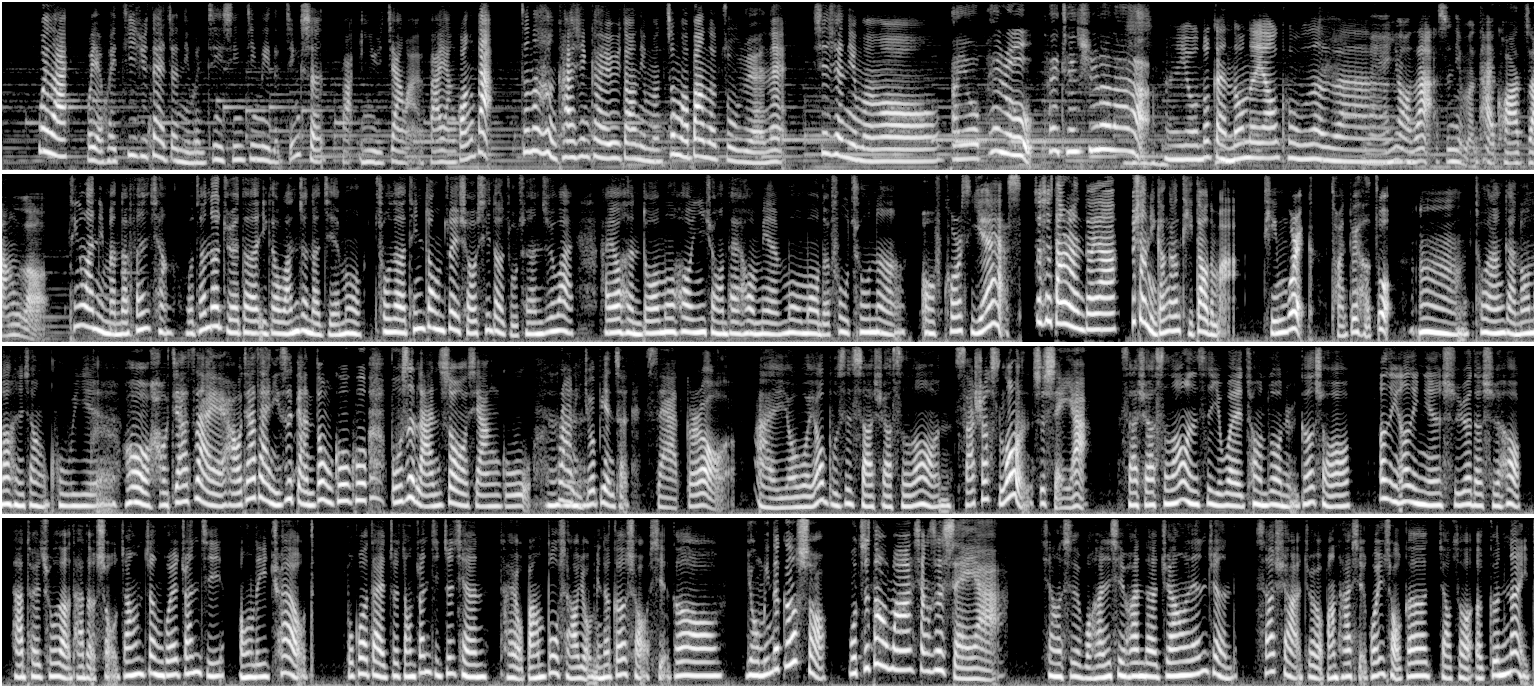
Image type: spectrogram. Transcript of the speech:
未来我也会继续带着你们尽心尽力的精神，把英语讲完发扬光大。真的很开心可以遇到你们这么棒的组员哎，谢谢你们哦！哎呦，佩如太谦虚了啦！哎呦，都感动的要哭了啦！没有啦，是你们太夸张了。听完你们的分享，我真的觉得一个完整的节目，除了听众最熟悉的主持人之外，还有很多幕后英雄在后面默默的付出呢。Of course, yes，这是当然的呀。就像你刚刚提到的嘛，teamwork 团队合作。嗯，突然感动到很想哭耶。哦，好加在哎，好加在，你是感动哭哭，不是蓝瘦香菇，不然你就变成 sad girl 了。哎呦，我又不是 Sasha Sloan。Sasha Sloan 是谁呀？Sasha Sloan 是一位创作女歌手哦。二零二零年十月的时候，她推出了她的首张正规专辑《Only Child》。不过在这张专辑之前，他有帮不少有名的歌手写歌哦。有名的歌手，我知道吗？像是谁呀？像是我很喜欢的 John Legend，Sasha 就有帮他写过一首歌，叫做《A Good Night》。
